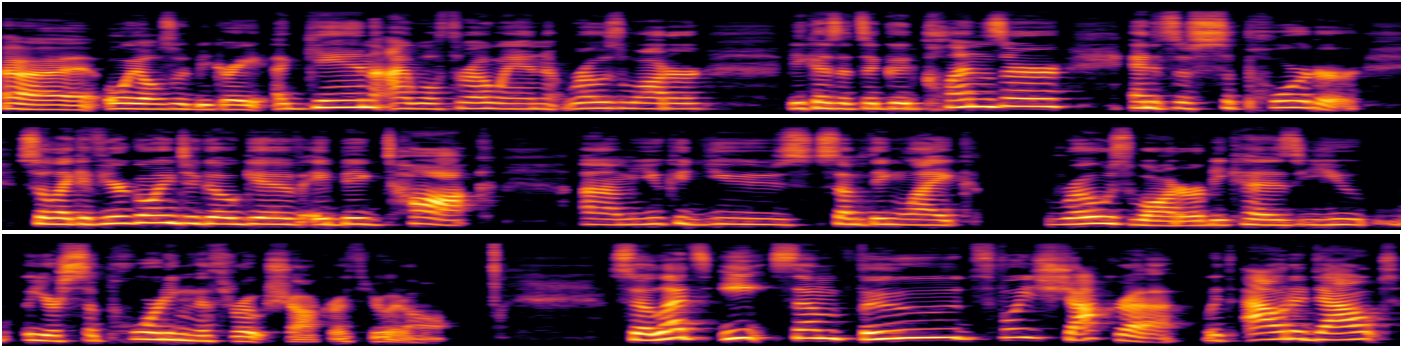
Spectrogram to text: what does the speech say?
uh, oils would be great. Again, I will throw in rose water because it's a good cleanser and it's a supporter. So, like if you're going to go give a big talk, um, you could use something like rose water because you you're supporting the throat chakra through it all. So let's eat some foods for your chakra. Without a doubt,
